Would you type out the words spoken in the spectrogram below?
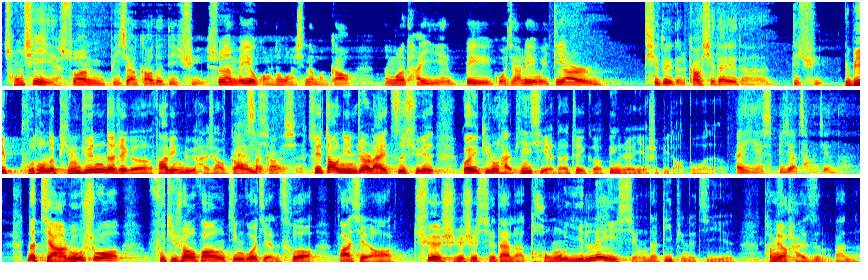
重庆也算比较高的地区，虽然没有广东、广西那么高，那么它也被国家列为第二梯队的高血带的地区，就比普通的平均的这个发病率还是要高一些。高一些。所以到您这儿来咨询关于地中海贫血的这个病人也是比较多的。哎，也是比较常见的。那假如说夫妻双方经过检测发现啊，确实是携带了同一类型的地贫的基因，他们要孩子怎么办呢？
